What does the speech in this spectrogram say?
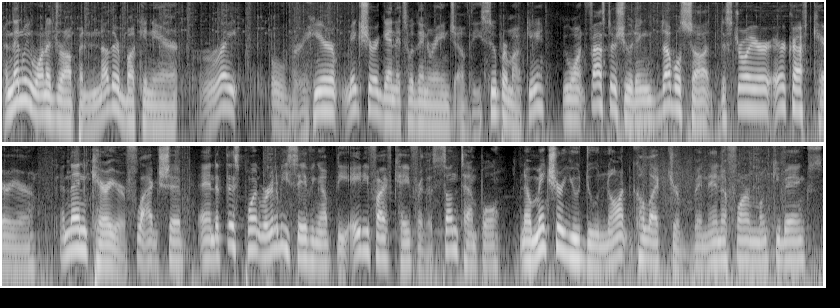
and then we want to drop another Buccaneer right over here. Make sure again it's within range of the Super Monkey. We want faster shooting, double shot, destroyer, aircraft carrier, and then carrier flagship. And at this point we're going to be saving up the 85k for the Sun Temple. Now make sure you do not collect your banana farm monkey banks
